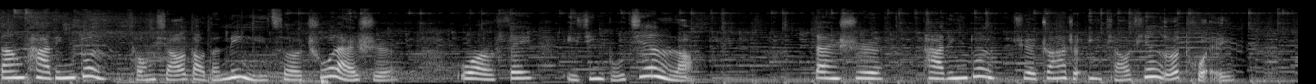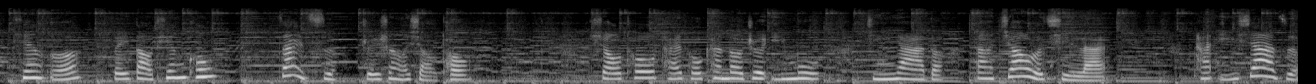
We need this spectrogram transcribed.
当帕丁顿从小岛的另一侧出来时，沃尔菲已经不见了。但是帕丁顿却抓着一条天鹅腿，天鹅飞到天空，再次追上了小偷。小偷抬头看到这一幕，惊讶地大叫了起来。他一下子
